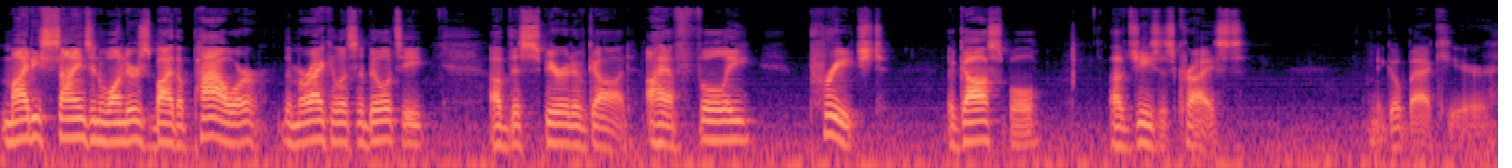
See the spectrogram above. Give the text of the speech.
mighty signs and wonders by the power, the miraculous ability of the Spirit of God. I have fully preached the gospel of Jesus Christ. Let me go back here.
